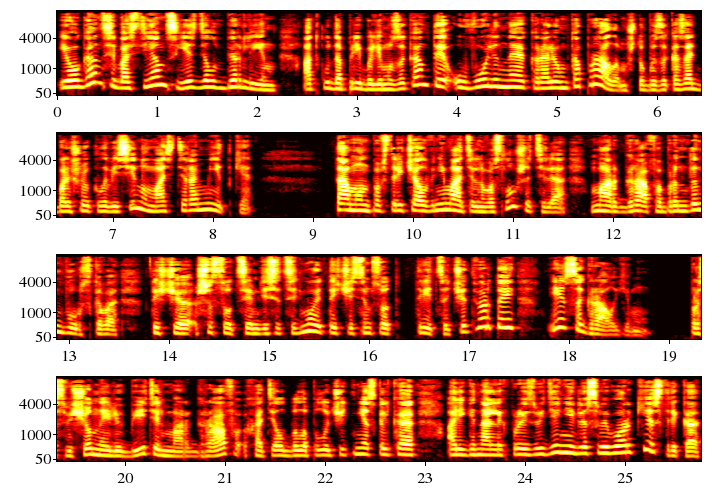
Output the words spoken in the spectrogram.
Иоганн Себастьян съездил в Берлин, откуда прибыли музыканты, уволенные королем Капралом, чтобы заказать большой клавесин у мастера Митке. Там он повстречал внимательного слушателя, Марк-графа Бранденбургского, 1677-1734, и сыграл ему. Просвещенный любитель Марк Граф хотел было получить несколько оригинальных произведений для своего оркестрика,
